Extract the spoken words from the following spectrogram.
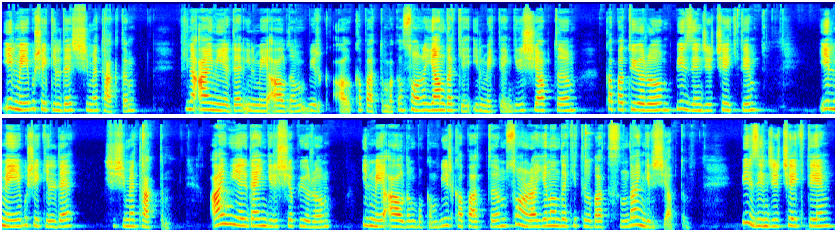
İlmeği bu şekilde şişime taktım. Yine aynı yerden ilmeği aldım. Bir al, kapattım bakın. Sonra yandaki ilmekten giriş yaptım. Kapatıyorum. Bir zincir çektim. İlmeği bu şekilde şişime taktım. Aynı yerden giriş yapıyorum. İlmeği aldım bakın bir kapattım. Sonra yanındaki tığ battısından giriş yaptım. Bir zincir çektim.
